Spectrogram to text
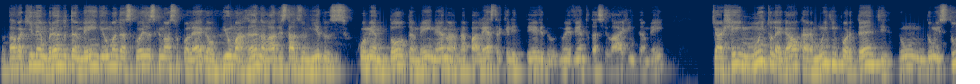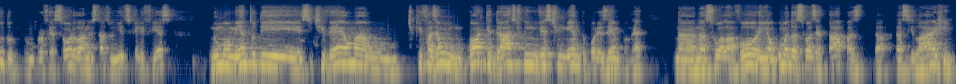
Eu estava aqui lembrando também de uma das coisas que o nosso colega, o Bill Mahana, lá dos Estados Unidos, comentou também, né, na, na palestra que ele teve do, no evento da silagem também, que eu achei muito legal, cara, muito importante, de um, de um estudo de um professor lá nos Estados Unidos que ele fez, no momento de, se tiver uma, um, que fazer um corte drástico em investimento, por exemplo, né, na, na sua lavoura, em alguma das suas etapas da, da silagem,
